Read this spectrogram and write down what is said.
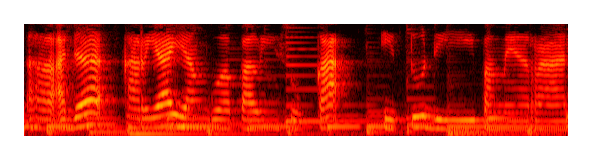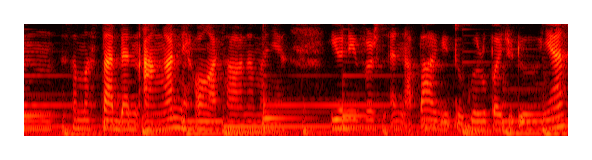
uh, ada karya yang gue paling suka itu di pameran semesta dan angan ya kalau nggak salah namanya. Universe and apa gitu gue lupa judulnya.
